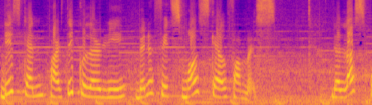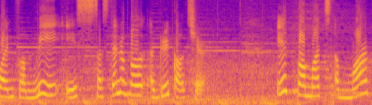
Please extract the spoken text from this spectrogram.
This can particularly benefit small-scale farmers. The last point from me is sustainable agriculture. It promotes a more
